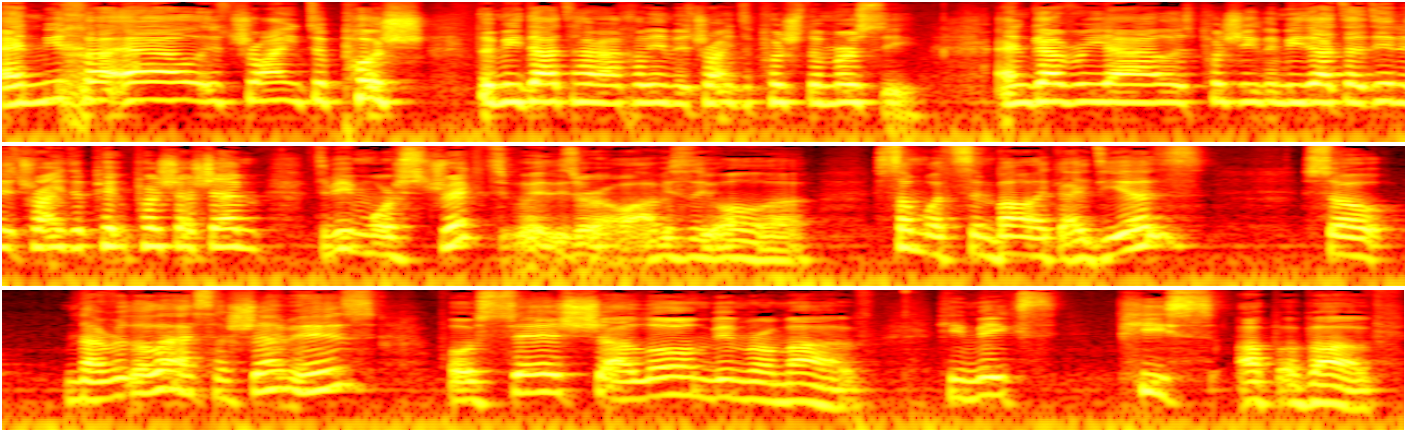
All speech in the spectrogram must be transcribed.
And Michael is trying to push the midat harachamim, is trying to push the mercy. And Gavriel is pushing the midat adin, is trying to push Hashem to be more strict. These are obviously all uh, somewhat symbolic ideas. So nevertheless, Hashem is Oseh Shalom Bimromav. He makes peace up above,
